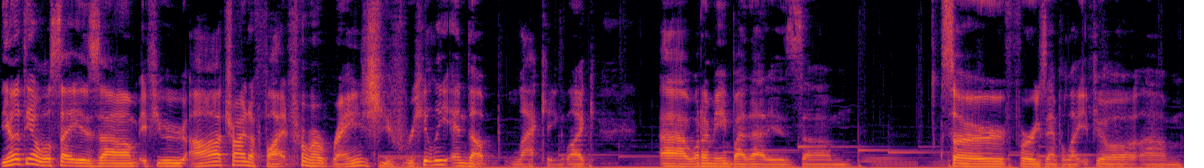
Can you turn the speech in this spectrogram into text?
The only thing I will say is, um, if you are trying to fight from a range, you really end up lacking. Like, uh, what I mean by that is, um, so for example, like if you're um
